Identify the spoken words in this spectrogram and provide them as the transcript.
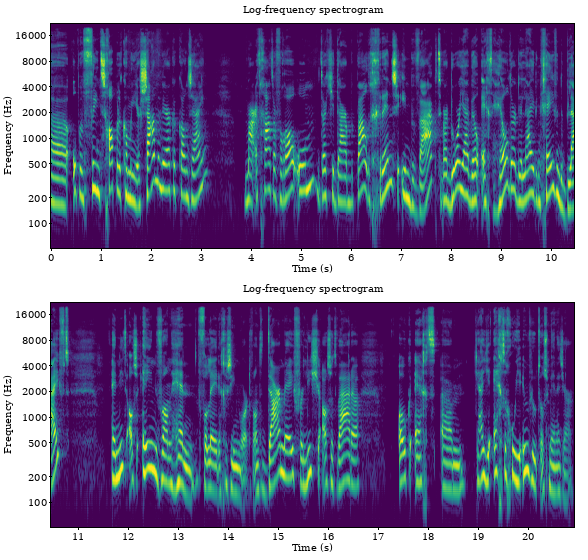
uh, op een vriendschappelijke manier samenwerken kan zijn. Maar het gaat er vooral om dat je daar bepaalde grenzen in bewaakt, waardoor jij wel echt helder de leidinggevende blijft en niet als één van hen volledig gezien wordt. Want daarmee verlies je als het ware ook echt um, ja, je echte goede invloed als manager.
